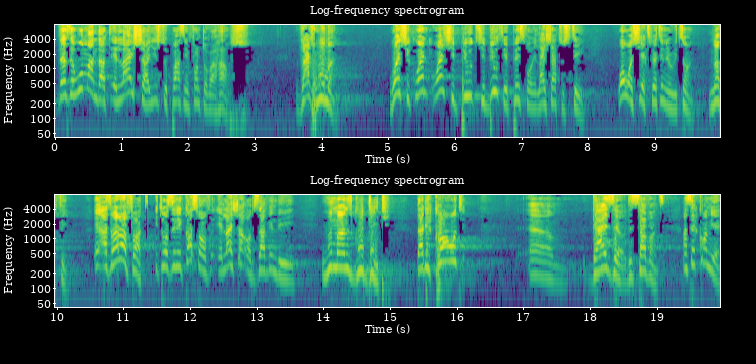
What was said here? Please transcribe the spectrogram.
There's a woman that Elisha used to pass in front of her house. That woman, when she when, when she built she built a place for Elisha to stay, what was she expecting in return? Nothing. Eh, as a matter of fact, it was in the course of Elisha observing the woman's good deed that he called um, Gehazi, the servant, and said, Come here.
